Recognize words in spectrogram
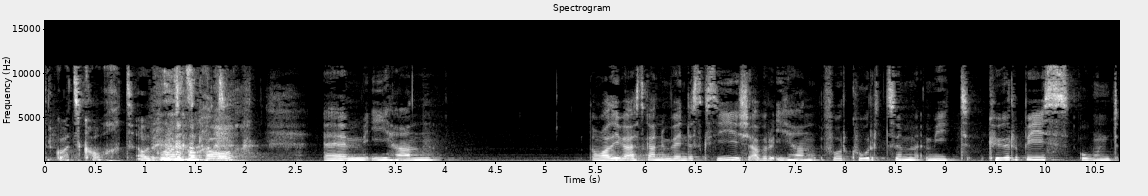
Der gut gekocht. Oder gut gekocht. ähm, ich habe Oh, ich weiß gar nicht, wann das war, aber ich habe vor kurzem mit Kürbis und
